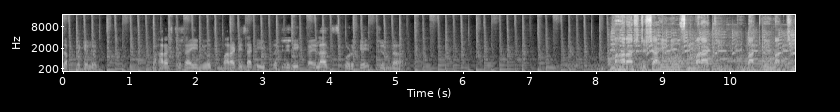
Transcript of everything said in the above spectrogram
जप्त केलेत. महाराष्ट्रशाही न्यूज मराठीसाठी प्रतिनिधी कैलास गोडके जुन्नर. महाराष्ट्रशाही न्यूज मराठी बातमी मागची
